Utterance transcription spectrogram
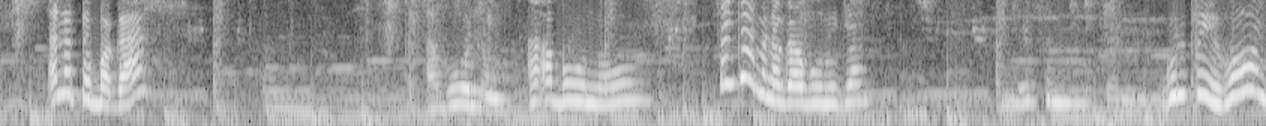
ano to, bagas? Aguno. Ah, abono. Saan ka mo nag-abono dyan? Diyan sa mga tanong. Gulpihon!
